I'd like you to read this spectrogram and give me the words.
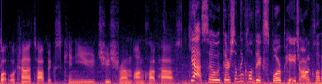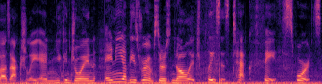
What, what kind of topics can you choose from on Clubhouse? Yeah, so there's something called the Explore page on Clubhouse actually, and you can join any of these rooms. There's knowledge, places, tech, faith, sports,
